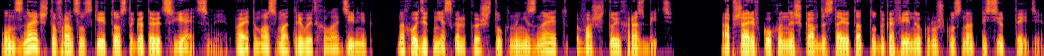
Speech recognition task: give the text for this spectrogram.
Он знает, что французские тосты готовят с яйцами, поэтому осматривает холодильник, находит несколько штук, но не знает, во что их разбить. Обшарив кухонный шкаф, достает оттуда кофейную кружку с надписью «Тедди».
